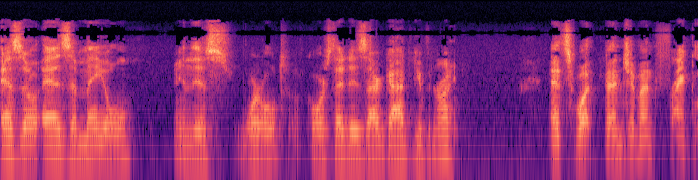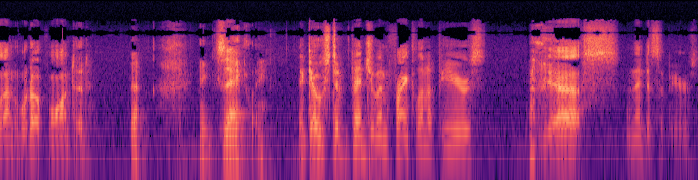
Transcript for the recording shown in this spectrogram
As a as a male in this world, of course, that is our God given right. It's what Benjamin Franklin would have wanted. Exactly. The ghost of Benjamin Franklin appears. Yes, and then disappears.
